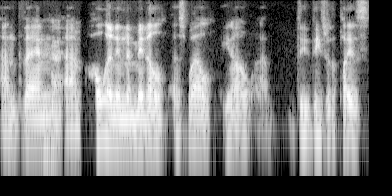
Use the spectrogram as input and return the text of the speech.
and then Mhm. um, Holland in the middle as well. You know, um, th- these were the players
